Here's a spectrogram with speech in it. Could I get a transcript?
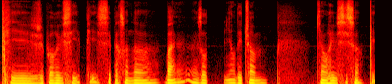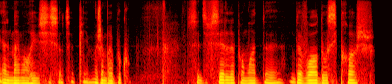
Puis j'ai pas réussi. Puis ces personnes-là, ben, eux autres, ils ont des chums qui ont réussi ça. Puis elles-mêmes ont réussi ça. Puis moi, j'aimerais beaucoup. C'est difficile pour moi de, de voir d'aussi proche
